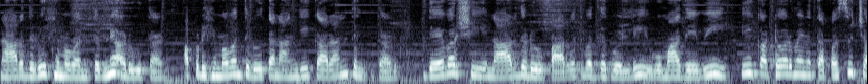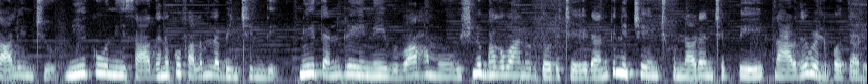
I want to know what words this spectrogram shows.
నారదుడు హిమవంతుడిని అడుగుతాడు. అప్పుడు హిమవంతుడు తన అంగీకారాన్ని తెలుపుతాడు. దేవర్షి నారదుడు పార్వతి వద్దకు వెళ్ళి ఉమాదేవి ఈ కఠోరమైన తపస్సు చాలించు. నీకు నీ సాధనకు ఫలం లభించింది. నీ తండ్రి నీ వివాహము విష్ణు భగవానుడితోటి చేయడానికి నిశ్చయించుకున్నాడు అని చెప్పి నారదుడు వెళ్ళిపోతాడు.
